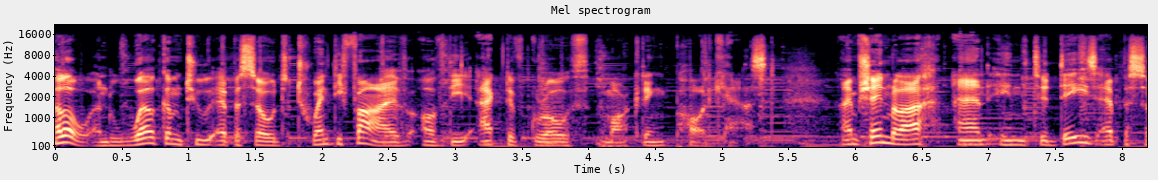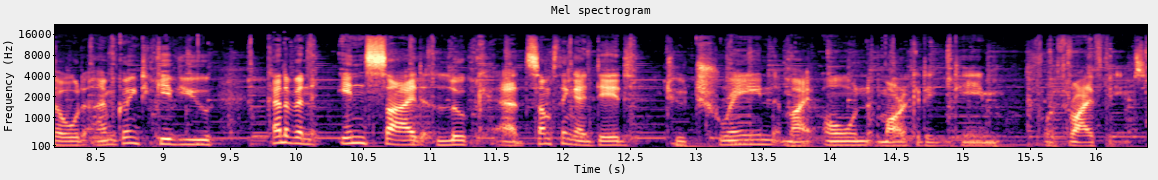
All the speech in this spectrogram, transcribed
Hello, and welcome to episode 25 of the Active Growth Marketing Podcast. I'm Shane Melaugh, and in today's episode, I'm going to give you kind of an inside look at something I did to train my own marketing team for Thrive Themes.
